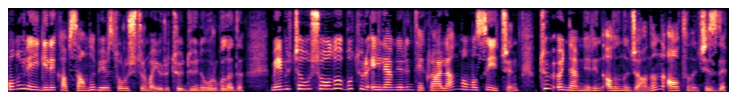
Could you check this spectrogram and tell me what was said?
konuyla ilgili kapsamlı bir soruşturma yürütüldüğünü vurguladı. Mevlüt Çavuşoğlu bu tür eylemlerin tekrarlanmaması için tüm önlemlerin alınacağının altını çizdi.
